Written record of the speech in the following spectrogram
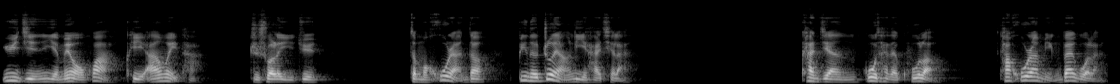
玉锦也没有话可以安慰他，只说了一句：“怎么忽然的病得这样厉害起来？”看见顾太太哭了，他忽然明白过来，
